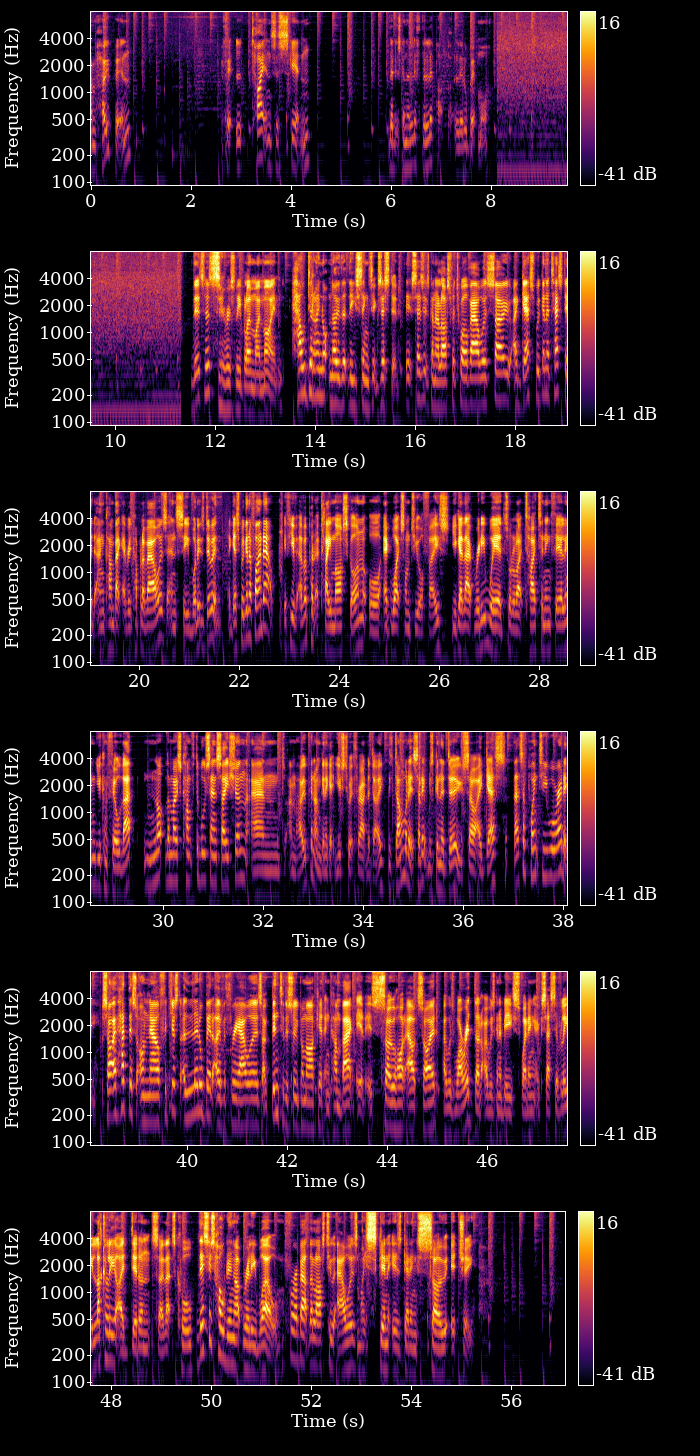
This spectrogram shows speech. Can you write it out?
I'm hoping if it tightens the skin, that it's going to lift the lip up a little bit more. This has seriously blown my mind. How did I not know that these things existed? It says it's going to last for 12 hours, so I guess we're going to test it and come back every couple of hours and see what it's doing. I guess we're going to find out. If you've ever put a clay mask on or egg whites onto your face, you get that really weird sort of like tightening feeling. You can feel that not the most comfortable sensation and I'm hoping I'm going to get used to it throughout the day. It's done what it said it was going to do so I guess that's a point to you already. So I've had this on now for just a little bit over three hours. I've been to the supermarket and come back. It is so hot outside. I was worried that I was going to be sweating excessively. Luckily I didn't so that's cool. This is holding up really well. For about the last two hours my skin is getting so itchy.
